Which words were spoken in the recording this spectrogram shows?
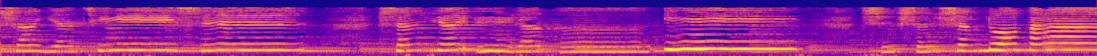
双眼启示，深渊与人合一，是深深落满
